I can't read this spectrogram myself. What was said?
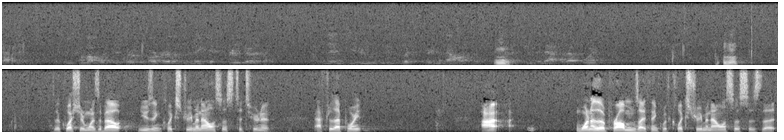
having, so you come up with your search algorithm and make it pretty good, and then you do clickstream Mm. that point? The question was about using clickstream analysis to tune it after that point. I, one of the problems I think with clickstream analysis is that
